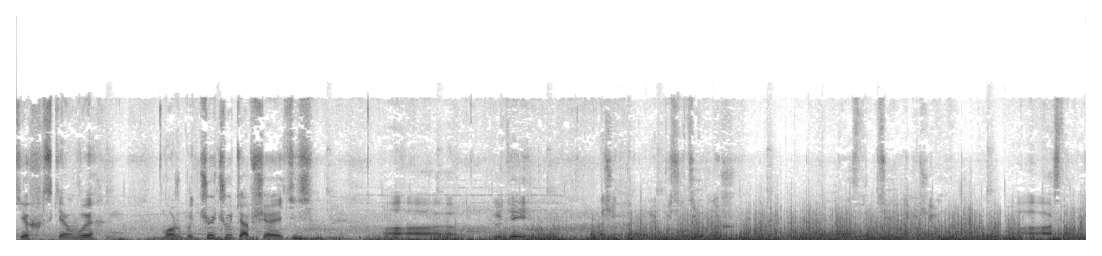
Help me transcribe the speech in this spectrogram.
тех, с кем вы, может быть, чуть-чуть общаетесь, а, людей значительно более позитивных, конструктивных, чем основной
